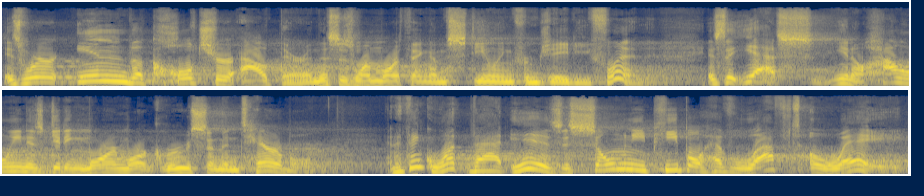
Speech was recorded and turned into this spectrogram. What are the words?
is we're in the culture out there, and this is one more thing I'm stealing from J.D. Flynn, is that yes, you know, Halloween is getting more and more gruesome and terrible. And I think what that is, is so many people have left away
